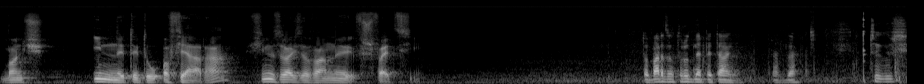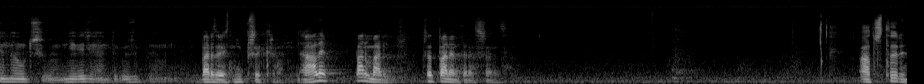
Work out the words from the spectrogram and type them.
bądź inny tytuł Ofiara, film zrealizowany w Szwecji. To bardzo trudne pytanie, prawda? Czegoś się nauczyłem. Nie wiedziałem tego zupełnie. Bardzo jest mi przykro. Ale pan Mariusz, przed panem teraz szansa. A4.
